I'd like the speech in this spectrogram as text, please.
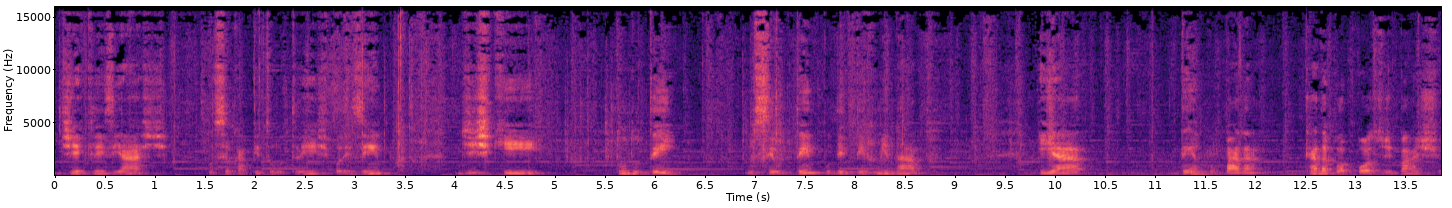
de Eclesiastes, no seu capítulo 3, por exemplo, diz que tudo tem o seu tempo determinado e há tempo para cada propósito debaixo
